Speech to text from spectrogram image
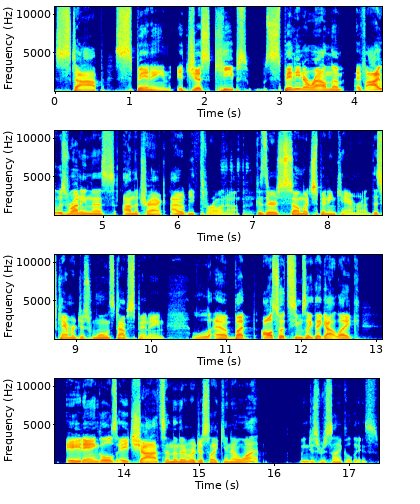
stop spinning. It just keeps spinning around them. If i was running this on the track i would be throwing up because there's so much spinning camera. This camera just won't stop spinning. Uh, but also it seems like they got like eight angles eight shots and then they were just like you know what we can just recycle these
